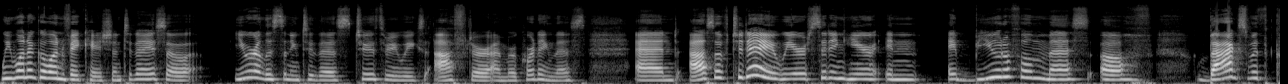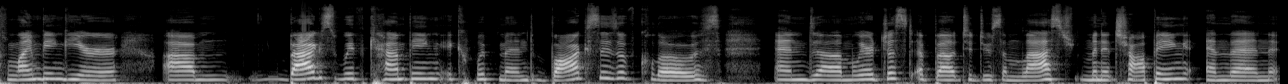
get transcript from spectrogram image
we want to go on vacation today. So you are listening to this two, three weeks after I'm recording this. And as of today, we are sitting here in a beautiful mess of bags with climbing gear, um, bags with camping equipment, boxes of clothes and um, we're just about to do some last minute shopping and then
